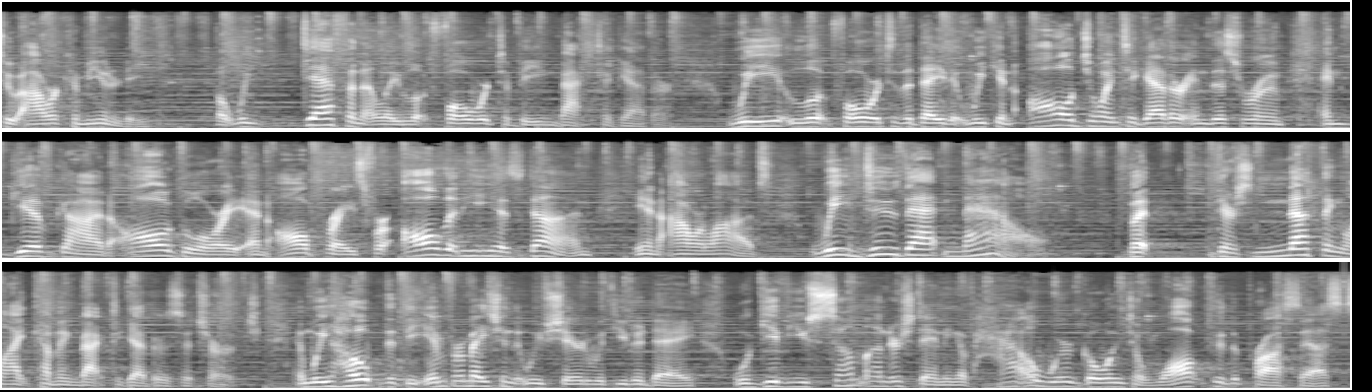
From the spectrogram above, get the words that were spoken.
to our community but we definitely look forward to being back together. We look forward to the day that we can all join together in this room and give God all glory and all praise for all that He has done in our lives. We do that now, but there's nothing like coming back together as a church. And we hope that the information that we've shared with you today will give you some understanding of how we're going to walk through the process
